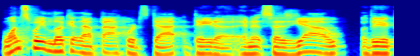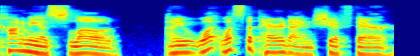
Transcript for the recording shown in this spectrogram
once we look at that backwards dat- data and it says, yeah, the economy has slowed. I mean, what what's the paradigm shift there?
